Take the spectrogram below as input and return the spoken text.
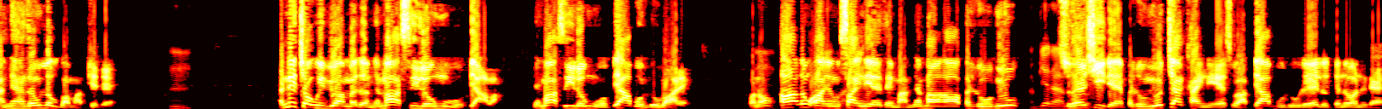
အများဆုံးလုပ်သွားမှာဖြစ်တယ်อืมအနှစ်ချုပ်ပြီးပြောရမယ်ဆိုမြန်မာစီလုံးမှုကိုပြပါမြန်မာစီလုံးမှုကိုပြဖို့လိုပါတယ် ဘောနော်အားလုံးအာယုံစိုက်နေတဲ့အချိန်မှာမြန်မာဟာဘယ်လိုမျိုးမပြတ်တာဇွဲရှိတယ်ဘယ်လိုမျိုးကြန့်ခိုင်နေလဲဆိုတာပြဖို့လိုတယ်လို့ကျွန်တော်အနေနဲ့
